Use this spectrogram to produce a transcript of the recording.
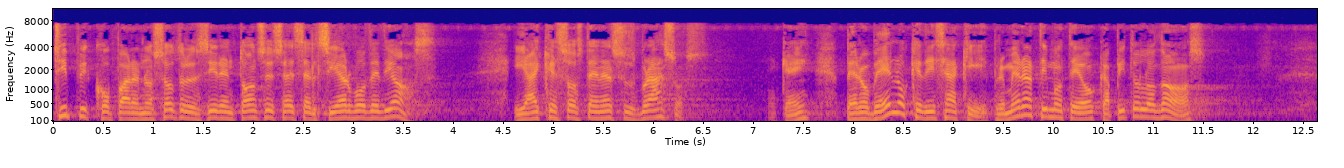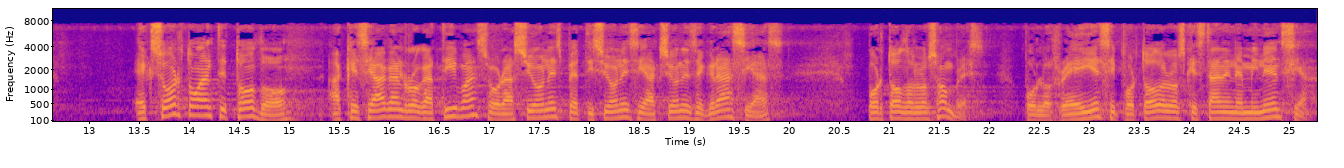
típico para nosotros decir, entonces es el siervo de Dios y hay que sostener sus brazos. Okay. Pero ve lo que dice aquí, 1 Timoteo capítulo 2, exhorto ante todo a que se hagan rogativas, oraciones, peticiones y acciones de gracias por todos los hombres, por los reyes y por todos los que están en eminencia.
